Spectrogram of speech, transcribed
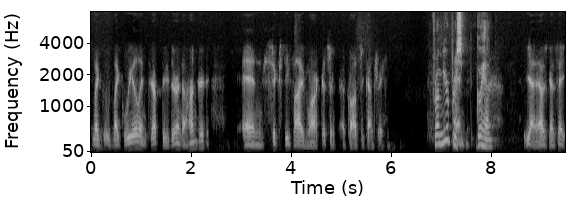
like like Wheel and Jeopardy. They're in 165 markets across the country. From your perspective, go ahead. Yeah, and I was going to say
